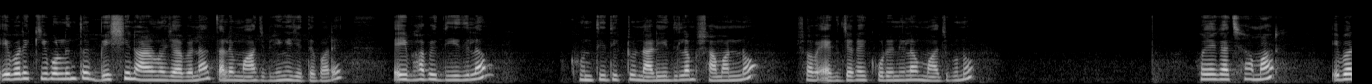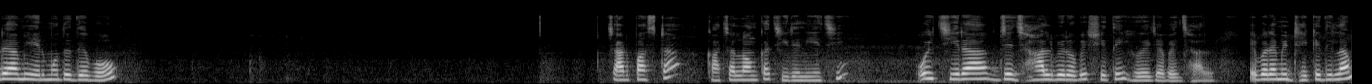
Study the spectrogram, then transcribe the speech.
এবারে কি বলেন তো, বেশি নাড়ানো যাবে না, তাহলে মাছ ভেঙে যেতে পারে। এইভাবে দিয়ে দিলাম। খুন্তি দিয়ে একটু নাড়িয়ে দিলাম সামান্য। সব এক জায়গায় করে নিলাম মাছগুলো। হয়ে গেছে আমার। এবারে আমি এর মধ্যে দেব চার পাঁচটা কাঁচা লঙ্কা চিড়ে নিয়েছি। ওই চিরা যে ঝাল বেরোবে সেতেই হয়ে যাবে ঝাল। এবার আমি ঢেকে দিলাম,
